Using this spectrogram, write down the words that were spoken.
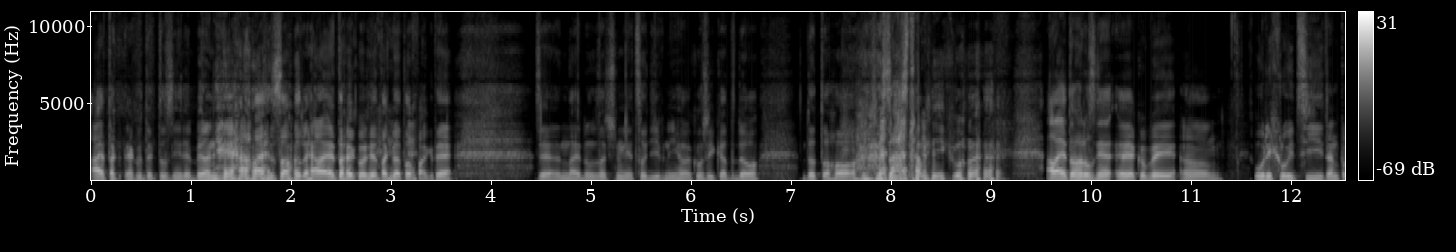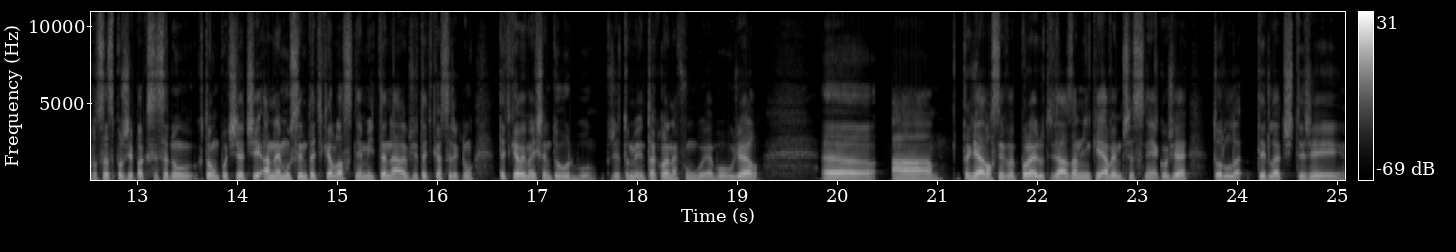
a je tak, jako teď to zní debilně, ale samozřejmě, ale je to jako, že takhle to fakt je že najednou začnu něco divného jako říkat do, do toho zástavníku. Ale je to hrozně eh, jakoby um, urychlující ten proces, protože pak si sednu k tomu počítači a nemusím teďka vlastně mít ten nárok, že teďka si řeknu, teďka vymýšlím tu hudbu, protože to mi takhle nefunguje, bohužel. Uh, a takže já vlastně projedu ty záznamníky a vím přesně, jako, že tohle, tyhle čtyři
